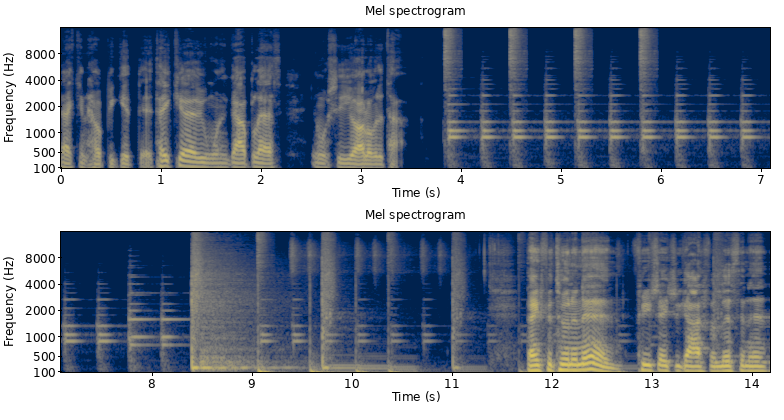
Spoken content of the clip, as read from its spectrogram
that can help you get there. Take care, everyone. God bless. And we'll see you all over the top. Thanks for tuning in. Appreciate you guys for listening.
